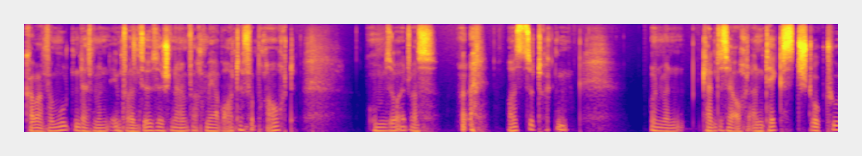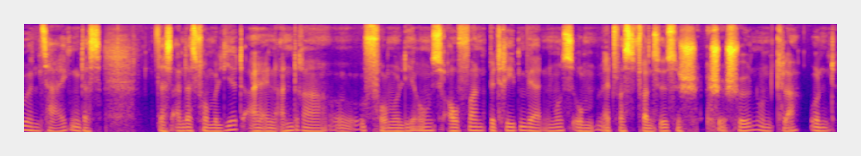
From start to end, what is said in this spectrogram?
kann man vermuten, dass man im Französischen einfach mehr Worte verbraucht, um so etwas auszudrücken. Und man kann das ja auch an Textstrukturen zeigen, dass das anders formuliert, ein anderer äh, Formulierungsaufwand betrieben werden muss, um etwas Französisch schön und klar und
